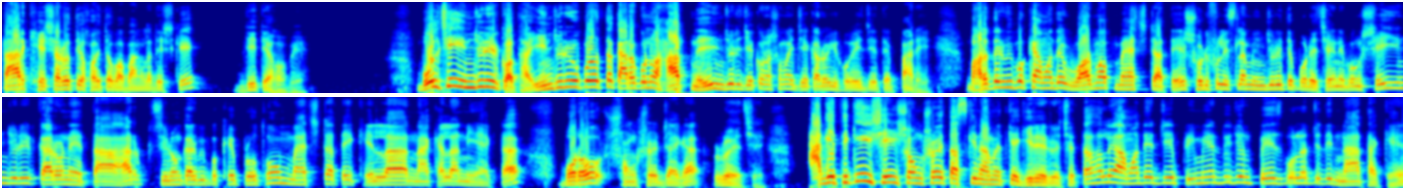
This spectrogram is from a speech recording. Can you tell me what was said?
তার খেসারতি হয়তো বা বাংলাদেশকে দিতে হবে। বলছি ইঞ্জুরির কথা। ইঞ্জুরির উপর তো কারও কোনো হাত নেই। ইঞ্জুরি যে কোনো সময় যে কারোই হয়ে যেতে পারে। ভারতের বিপক্ষে আমাদের ওয়ার্ম আপ ম্যাচটাতে শরীফুল ইসলাম ইঞ্জুরিতে পড়েছেন এবং সেই ইঞ্জুরির কারণে তার শ্রীলঙ্কার বিপক্ষে প্রথম ম্যাচটাতে খেলা না খেলা নিয়ে একটা বড় সংশয়ের জায়গা রয়েছে। আগে থেকেই সেই সংশয় তাসকিন আহমেদকে ঘিরে রয়েছে। তাহলে আমাদের যে প্রিমিয়ার দুজন পেস বোলার যদি না থাকেন,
